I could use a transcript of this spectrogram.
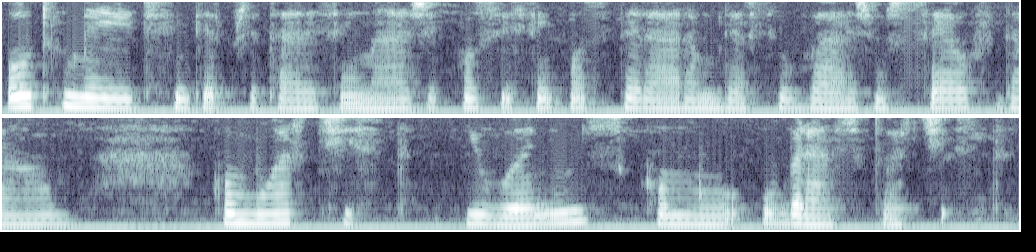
Outro meio de se interpretar essa imagem consiste em considerar a mulher selvagem, o self da alma, como o artista e o ânimos como o braço do artista.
